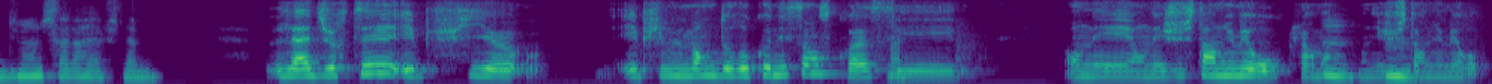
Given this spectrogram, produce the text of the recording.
du monde du salariat finalement. La dureté et puis, et puis le manque de reconnaissance, quoi. C'est... On, est, on est juste un numéro, clairement. Mmh, on est juste mmh. un numéro.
